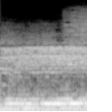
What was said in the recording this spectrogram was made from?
We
